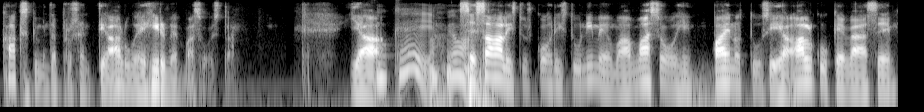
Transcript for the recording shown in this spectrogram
20 prosenttia alueen hirvenvasoista. Ja okay, joo. se saalistus kohdistuu nimenomaan vasoihin, painottuu siihen alkukevääseen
